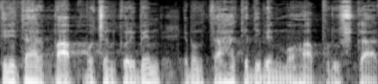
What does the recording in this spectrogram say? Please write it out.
তিনি তাহার পাপ মোচন করিবেন এবং তাহাকে দিবেন মহা পুরস্কার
